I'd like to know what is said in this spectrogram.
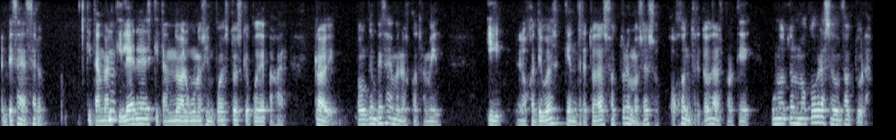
empieza de cero, quitando alquileres, quitando algunos impuestos que puede pagar. Claro, pongo que empieza de menos 4.000. Y el objetivo es que entre todas facturemos eso. Ojo, entre todas, porque un autónomo cobra según factura.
